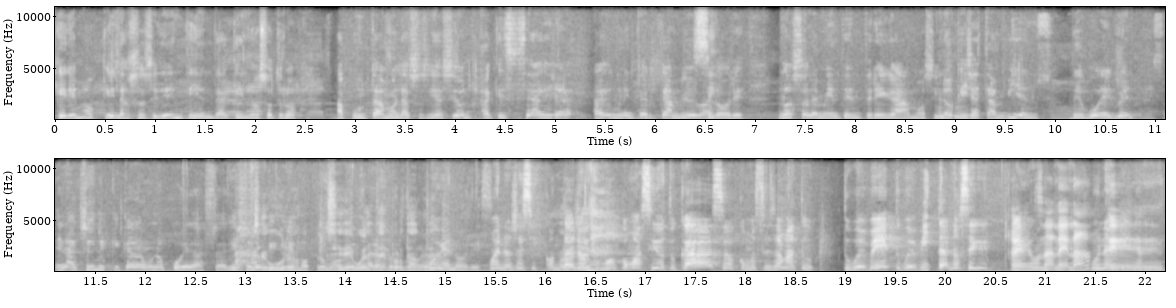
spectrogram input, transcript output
queremos que la sociedad entienda que nosotros apuntamos la asociación a que se haga, haga un intercambio de Sí. valores. No solamente entregamos, sino que ellas también devuelven en acciones que cada uno pueda hacer. Eso es lo que Seguro. queremos Sí, de promover vuelta, para importante. promover Muy bien. valores. Bueno, Jessy, contanos Hola, cómo, cómo ha sido tu caso, cómo se llama tu, tu bebé, tu bebita, no sé. Es una nena. Una eh,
